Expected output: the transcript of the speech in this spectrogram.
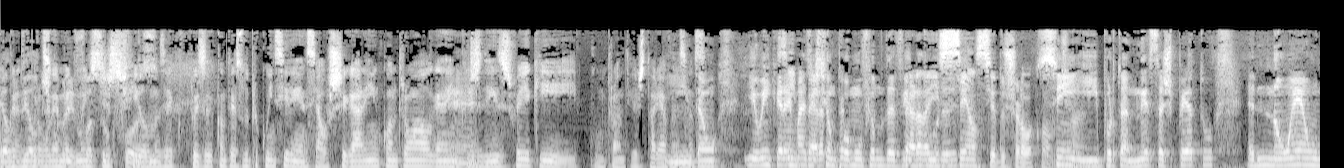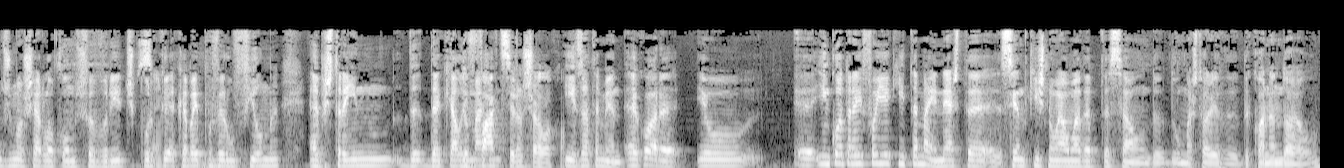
é, o dele, dele descobrir de fosse o que fosse. filmes é que depois acontece tudo por coincidência. Ao chegarem encontram alguém É. que lhes diz foi aqui e pronto, e a história E avança. então assim. eu encarei Sim, mais este filme como um filme de Perde a essência do Sherlock Holmes. Sim, é? e portanto, nesse aspecto, eh, não é um dos meus Sherlock Holmes favoritos, porque Sim. acabei por ver o filme abstraindo de- daquela Do imagem. facto de ser um Sherlock Holmes. Exatamente. Agora, eu eh, encontrei foi aqui também, nesta, sendo que isto não é uma adaptação de, de uma história de, de Conan Doyle,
